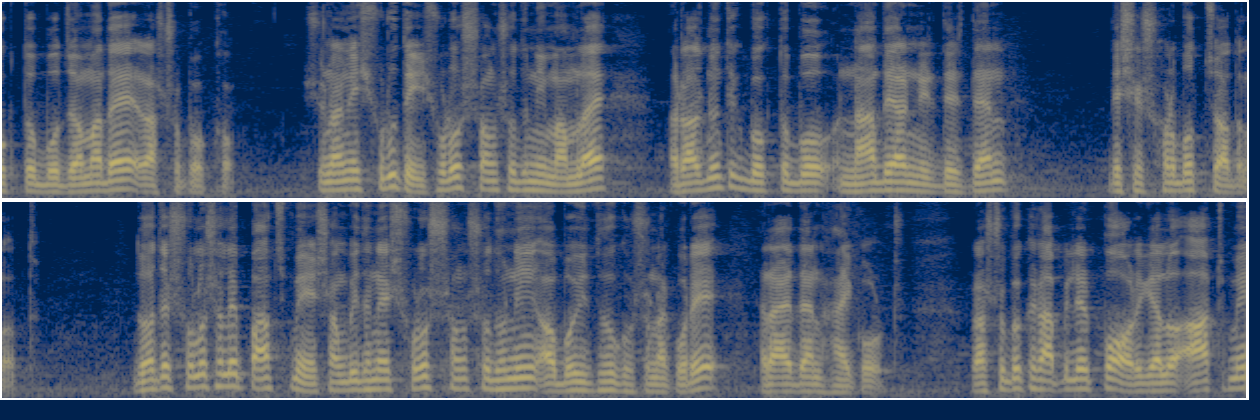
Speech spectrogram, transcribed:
বক্তব্য জমা দেয় রাষ্ট্রপক্ষ। শুনানির শুরুতেই ষোড়শ সংশোধনী মামলায় রাজনৈতিক বক্তব্য না দেওয়ার নির্দেশ দেন দেশের সর্বোচ্চ আদালত। দু হাজার ষোলো সালে পাঁচ মে সংবিধানের ষোড়শ সংশোধনী অবৈধ ঘোষণা করে রায় দেন হাইকোর্ট। রাষ্ট্রপক্ষের আপিলের পর গেল আট মে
